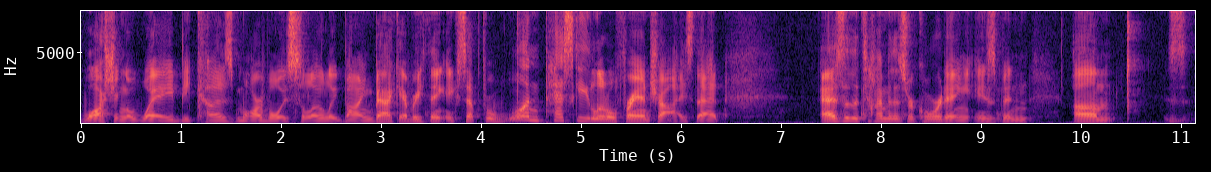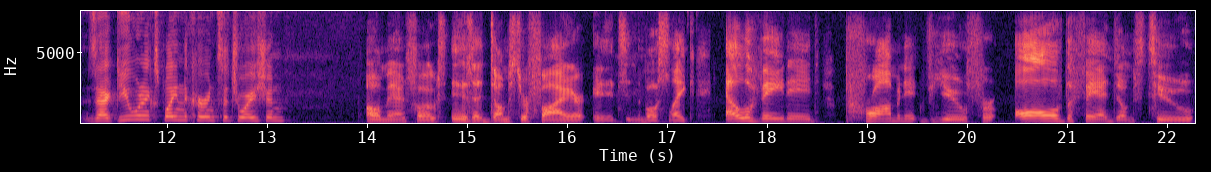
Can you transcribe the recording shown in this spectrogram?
washing away because Marvel is slowly buying back everything except for one pesky little franchise that as of the time of this recording, has been. Um, Zach, do you want to explain the current situation? Oh man, folks, it is a dumpster fire. It's in the most like elevated, prominent view for all of the fandoms to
